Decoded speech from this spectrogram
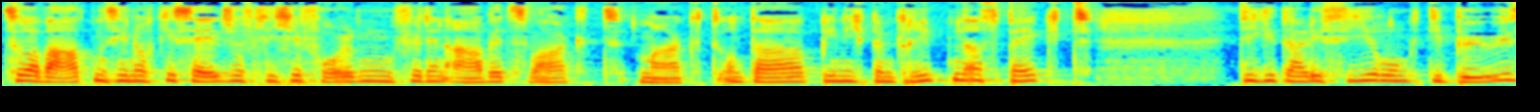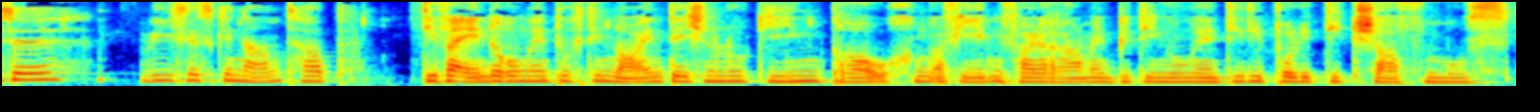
zu erwarten sind noch gesellschaftliche Folgen für den Arbeitsmarkt. Und da bin ich beim dritten Aspekt, Digitalisierung, die böse, wie ich es genannt habe. Die Veränderungen durch die neuen Technologien brauchen auf jeden Fall Rahmenbedingungen, die die Politik schaffen muss.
